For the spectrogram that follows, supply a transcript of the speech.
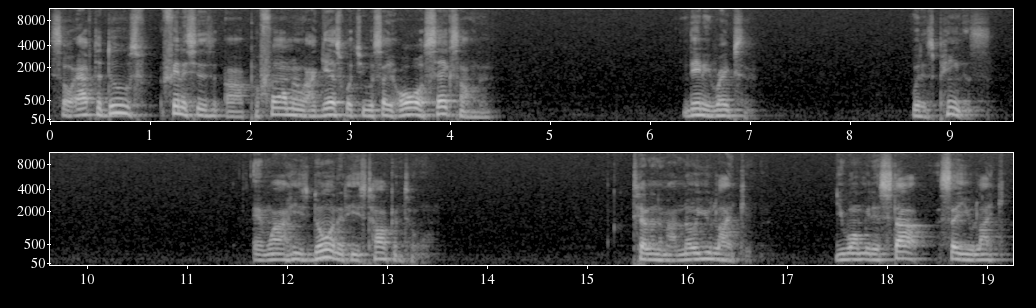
So after dude finishes uh, performing, I guess what you would say, oral sex on him, then he rapes him with his penis. And while he's doing it, he's talking to him, telling him, I know you like it. You want me to stop? Say you like it.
